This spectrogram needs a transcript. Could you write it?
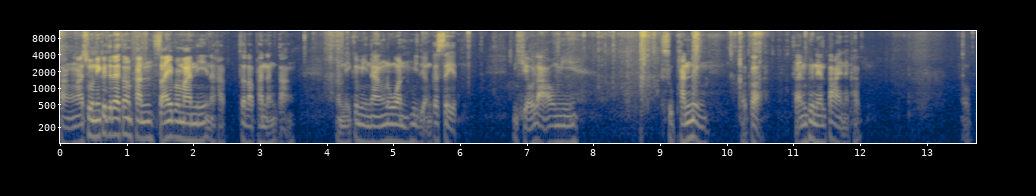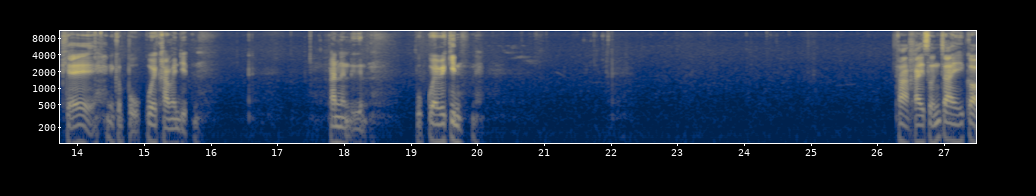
สั่งมาช่วงนี้ก็จะได้ต้นพันธุ์ไซส์ประมาณนี้นะครับสำหรับพันธุ์ต่างๆอันนี้ก็มีนางนวลมีเหลืองเกษตร มีเขียวลาวมีสุพรรณหนึ่ง แล้วก็สายน้ำผึ้งแนนใต้นะครับ โอเค นี่ก็ปลูกกล้วยคาเวนดิตพันธุ์อื่นๆ ปลูกกล้วยไว้กิน ถ้าใครสนใจก็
